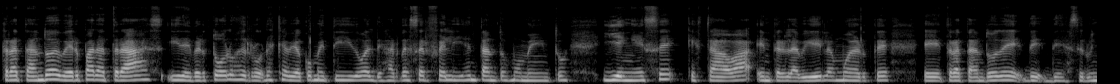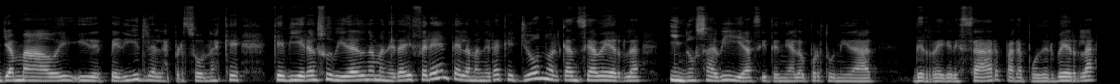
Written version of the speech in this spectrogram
tratando de ver para atrás y de ver todos los errores que había cometido al dejar de ser feliz en tantos momentos y en ese que estaba entre la vida y la muerte, eh, tratando de, de, hacer un llamado y, y, de pedirle a las personas que, que vieran su vida de una manera diferente, de la manera que yo no alcancé a verla y no sabía si tenía la oportunidad de regresar para poder verla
